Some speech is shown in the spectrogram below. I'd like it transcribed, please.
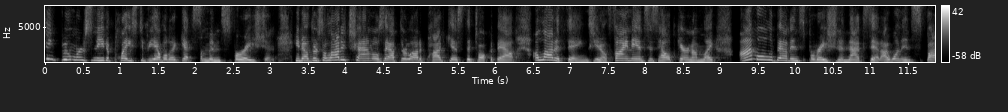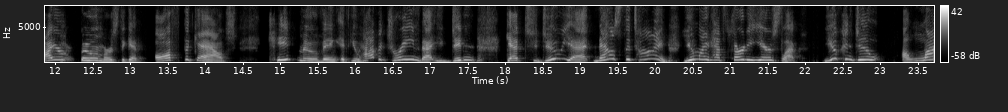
think boomers need a place to be able to get some inspiration. You know, there's a lot of channels out there, a lot of podcasts that talk about a lot of things, you know, finances, healthcare. And I'm like, I'm all about inspiration. And that's it. I want to inspire boomers to get off the couch keep moving. If you have a dream that you didn't get to do yet, now's the time. You might have 30 years left. You can do a lot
